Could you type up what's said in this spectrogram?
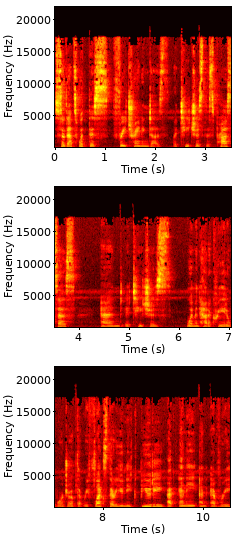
so that's what this free training does. It teaches this process and it teaches women how to create a wardrobe that reflects their unique beauty at any and every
